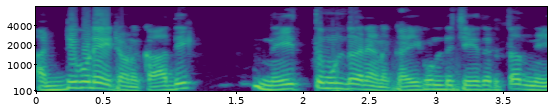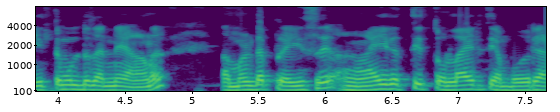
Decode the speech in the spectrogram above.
അടിപൊളി ഐറ്റമാണ് ഖാദി നെയ്ത്ത് മുണ്ട് തന്നെയാണ്. കൈകൊണ്ട് ചെയ്തെടുത്ത നെയ്ത്ത് മുണ്ട് തന്നെയാണ് നമ്മളുടെ പ്രൈസ് ആയിരത്തി തൊള്ളായിരത്തി അമ്പത് രൂപ.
